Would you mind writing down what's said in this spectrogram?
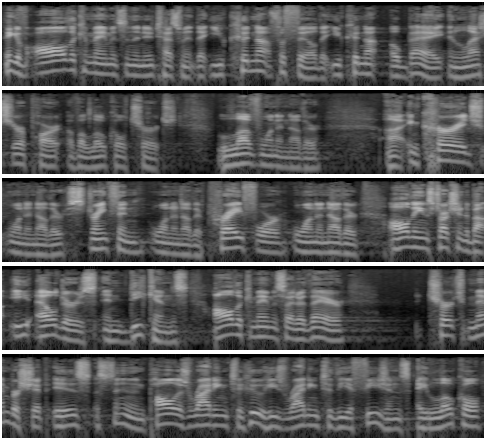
Think of all the commandments in the New Testament that you could not fulfill, that you could not obey unless you're a part of a local church. Love one another, uh, encourage one another, strengthen one another, pray for one another. All the instruction about elders and deacons, all the commandments that are there, church membership is assumed. Paul is writing to who? He's writing to the Ephesians, a local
